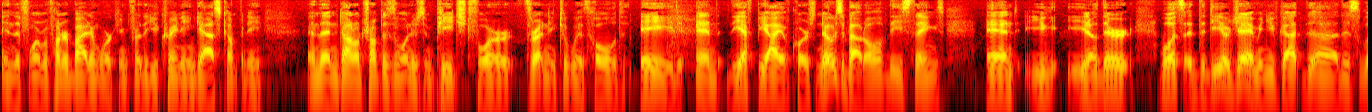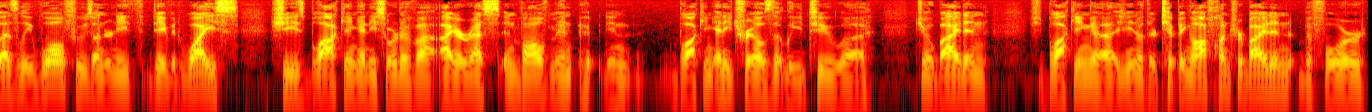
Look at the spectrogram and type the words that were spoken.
in the form of Hunter Biden working for the Ukrainian gas company. And then Donald Trump is the one who's impeached for threatening to withhold aid. And the FBI, of course, knows about all of these things and you you know they're well it's the DOJ I mean you've got uh, this Leslie Wolf who's underneath David Weiss she's blocking any sort of uh, IRS involvement in blocking any trails that lead to uh, Joe Biden she's blocking uh, you know they're tipping off Hunter Biden before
